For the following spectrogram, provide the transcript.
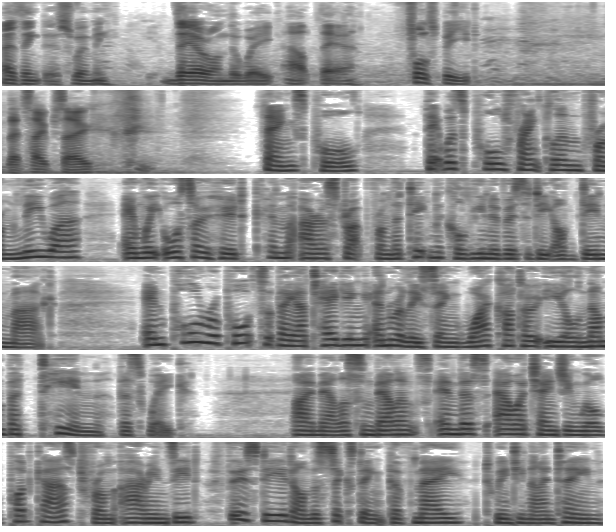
I think they're swimming. They're on the way out there, full speed. Let's hope so. Thanks, Paul. That was Paul Franklin from Niwa, and we also heard Kim Aarestrup from the Technical University of Denmark. And Paul reports that they are tagging and releasing Waikato eel number 10 this week. I'm Alison Ballance, and this Our Changing World podcast from RNZ first aired on the 16th of May 2019.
